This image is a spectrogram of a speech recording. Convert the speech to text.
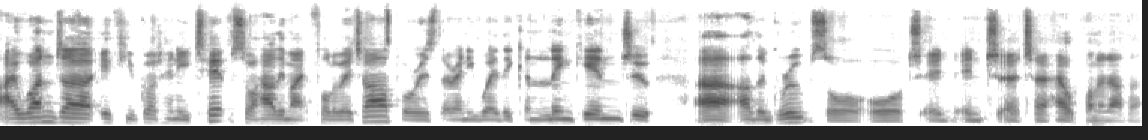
I wonder if you've got any tips or how they might follow it up, or is there any way they can link into uh, other groups or or to, in, in, to, to help one another?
